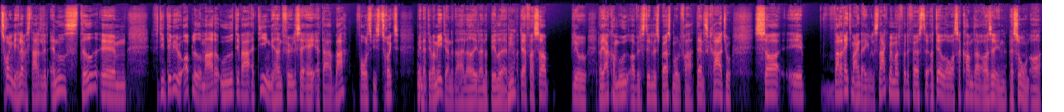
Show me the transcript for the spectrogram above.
tror egentlig hellere, vil starte et lidt andet sted. Øh, fordi det, vi jo oplevede meget derude, det var, at de egentlig havde en følelse af, at der var forholdsvis trygt, men at det var medierne, der havde lavet et eller andet billede af det. Mm. Og derfor så blev, når jeg kom ud og ville stille et spørgsmål fra Dansk Radio, så øh, var der rigtig mange, der ikke ville snakke med mig for det første, og derudover så kom der også en person og,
